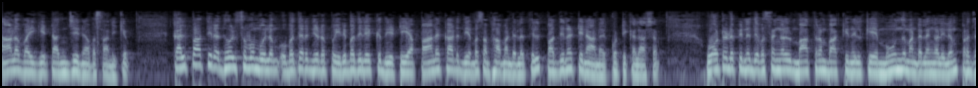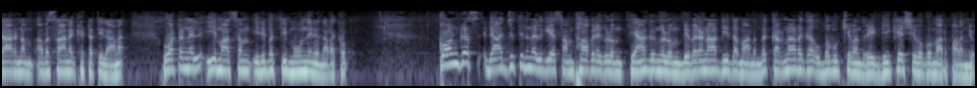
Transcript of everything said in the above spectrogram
നാളെ വൈകിട്ട് അഞ്ചിന് അവസാനിക്കും. കൽപ്പാത്തി രഥോത്സവം മൂലം ഉപതെരഞ്ഞെടുപ്പ് ഇരുപതിലേക്ക് നീട്ടിയ പാലക്കാട് നിയമസഭാ മണ്ഡലത്തിൽ പതിനെട്ടിനാണ് കൊട്ടിക്കലാശം. വോട്ടെടുപ്പിന് ദിവസങ്ങൾ മാത്രം ബാക്കി നിൽക്കെ മൂന്ന് മണ്ഡലങ്ങളിലും പ്രചാരണം അവസാനഘട്ടത്തിലാണ് വോട്ടെണ്ണൽ ഈ മാസം ഇരുപത്തിമൂന്നിന് നടക്കും. കോൺഗ്രസ് രാജ്യത്തിന് നൽകിയ സംഭാവനകളും ത്യാഗങ്ങളും വിവരണാതീതമാണെന്ന് കർണാടക ഉപമുഖ്യമന്ത്രി ഡി കെ ശിവകുമാർ പറഞ്ഞു.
